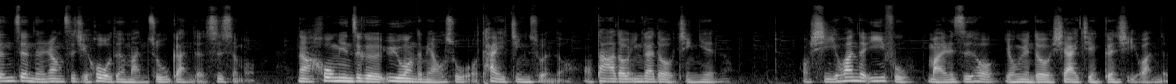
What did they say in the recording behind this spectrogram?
真正能让自己获得满足感的是什么？那后面这个欲望的描述哦，太精准了哦，大家都应该都有经验了哦。喜欢的衣服买了之后，永远都有下一件更喜欢的，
